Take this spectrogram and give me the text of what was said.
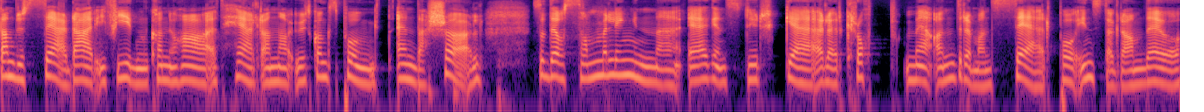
Dem du ser der i feeden, kan jo ha et helt annet utgangspunkt enn deg sjøl. Så det å sammenligne egen styrke eller kropp med andre man ser på Instagram, det er jo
